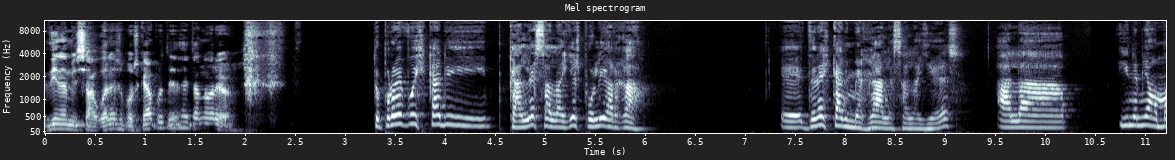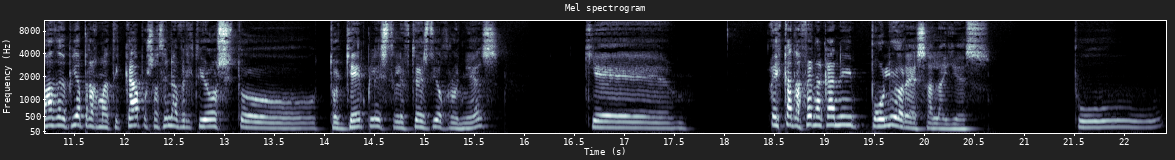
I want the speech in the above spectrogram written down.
δύναμη στις αγορές όπως κάποτε θα ήταν ωραίο. Το πρόεδρο έχει κάνει καλές αλλαγές πολύ αργά. Ε, δεν έχει κάνει μεγάλες αλλαγές αλλά είναι μια ομάδα η οποία πραγματικά προσπαθεί να βελτιώσει το, το gameplay στις τελευταίες δύο χρονιές και έχει καταφέρει να κάνει πολύ ωραίες αλλαγές που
